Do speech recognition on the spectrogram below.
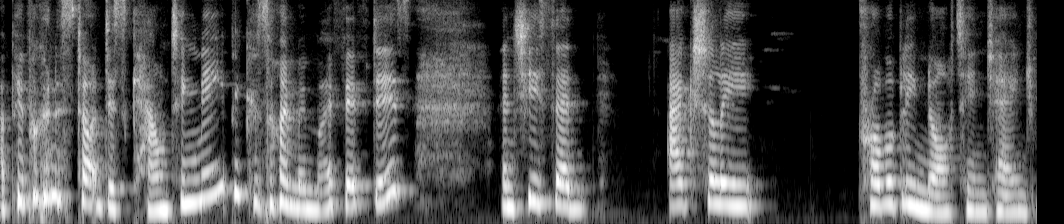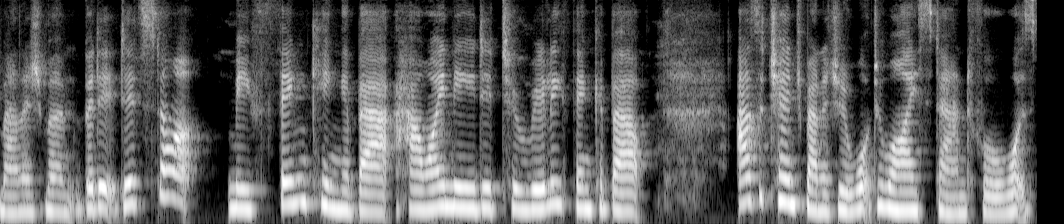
Are people going to start discounting me because I'm in my 50s? And she said, actually, probably not in change management, but it did start me thinking about how I needed to really think about as a change manager, what do I stand for? What's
